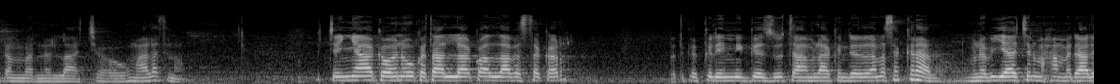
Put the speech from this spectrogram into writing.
ጨመርንላቸው ማለት ነው። ብቸኛ ከሆነው ከታላቁ አላህ በስተቀር በትክክል የሚገዙት አምላክ እንደሌለ መሰክራለሁ። እንዲሁም ነቢያችን መሐመድ አለ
